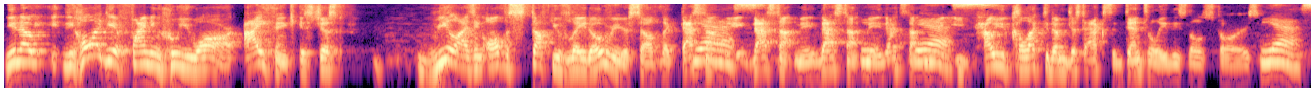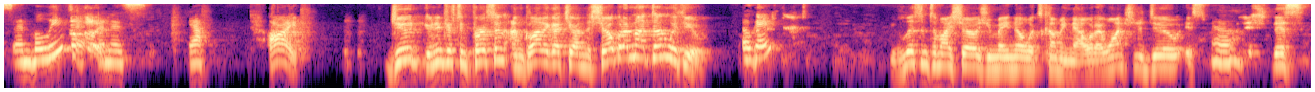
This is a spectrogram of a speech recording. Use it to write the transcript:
You know the whole idea of finding who you are i think is just realizing all the stuff you've laid over yourself like that's yes. not me that's not me that's not me that's not yes. me how you collected them just accidentally these little stories. Yes and believe it and it's yeah. All right. Jude you're an interesting person. I'm glad i got you on the show but i'm not done with you. Okay You've listened to my shows, you may know what's coming now. What I want you to do is oh. finish this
